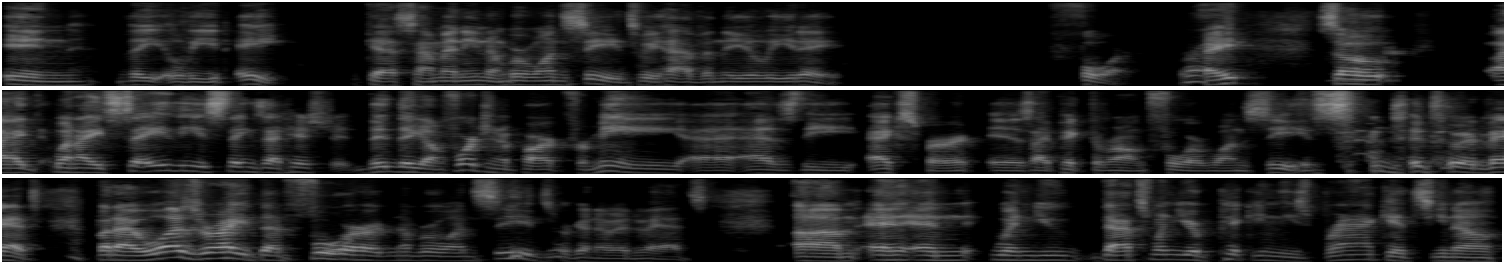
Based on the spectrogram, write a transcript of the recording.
in the Elite Eight. Guess how many number one seeds we have in the Elite Eight? Four, right? So. I when I say these things at history, the, the unfortunate part for me uh, as the expert is I picked the wrong four one seeds to, to, advance, but I was right that four number one seeds were going to advance. Um, and and when you that's when you're picking these brackets, you know,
